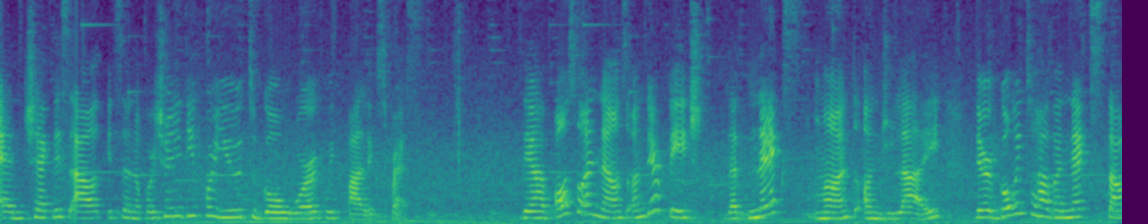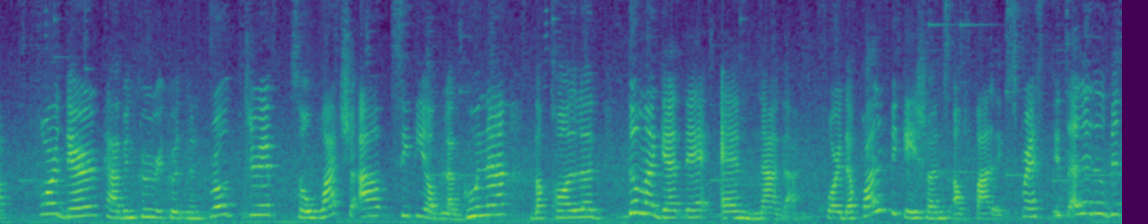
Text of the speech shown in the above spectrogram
and check this out. It's an opportunity for you to go work with PAL Express. They have also announced on their page that next month on July, they're going to have a next stop for their cabin crew recruitment road trip. So watch out City of Laguna, Bacolod, Dumaguete, and Naga. For the qualifications of PAL Express, it's a little bit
